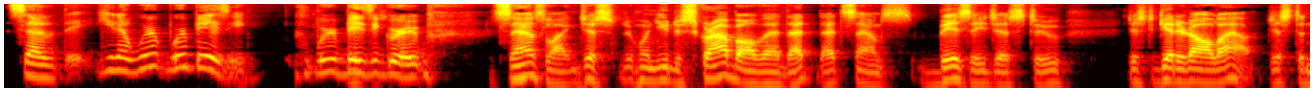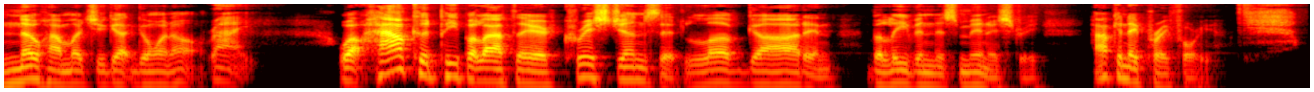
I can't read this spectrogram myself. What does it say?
so you know we're we're busy. We're a busy group. It sounds like just when you describe all that, that that sounds busy just to just to get it all out, just to know how much you got going on. Right. Well, how could people out there, Christians that love God and believe in this ministry, how can they pray for you?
